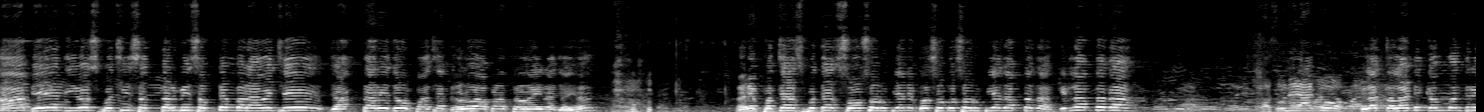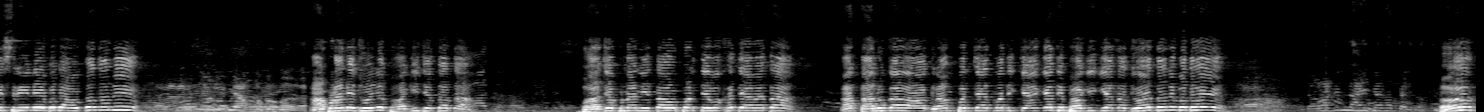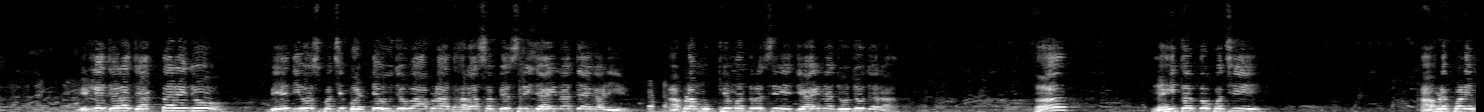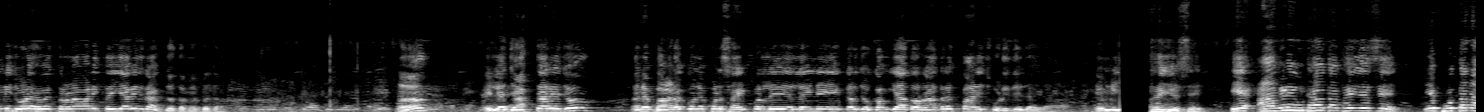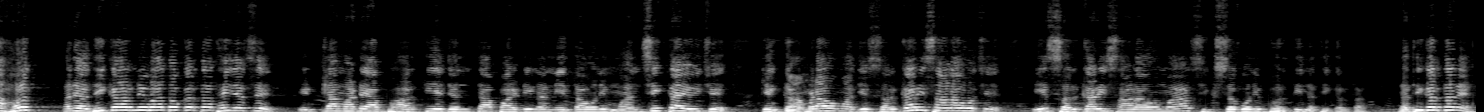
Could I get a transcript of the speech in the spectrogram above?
આ બે દિવસ પછી સત્તરમી સપ્ટેમ્બર આવે છે. જાગતા રેજો પાછા ઘણો આપણા ત્રણાઈ ના જાય હા? અને પચાસ પચાસ સો સો રૂપિયા ને બસો બસો રૂપિયા જ આપતા હતા. કેટલા આપતા હતા? પેલા તલાટી કમ મંત્રી શ્રી ને એ બધા આવતા હતા ને? આપણાને જોઈને ભાગી જતા હતા. ભાજપના નેતાઓ પણ તે વખતે આવ્યા હતા. આ તાલુકા, આ ગ્રામ પંચાયતમાંથી ક્યાં ક્યાંથી ભાગી ગયા હતા જોયા હતા ને બધાએ? હા? એટલે જરા જાગતા રહેજો. બે દિવસ પછી બર્થડે ઉજવવા આપણા ધારાસભ્ય શ્રી જાય ના ત્યાં ગાડી આપણા મુખ્યમંત્રી શ્રી જાય ના જોજો જરા. હા? નહીતર તો પછી આપણે પણ એમની જોડે હવે તણાવવાની તૈયારી જ રાખજો તમે બધા. હા? એટલે જાગતા રહેજો. અને બાળકોને પણ સાઈડ પર લઈ લઈને એ કરજો. કેમ કે આ તો રાત્રે જ પાણી છોડી દે જાય એમની થઈ જશે. એ આંગળી ઉઠાવતા થઈ જશે. એ પોતાના હક અને અધિકારની વાતો કરતા થઈ જશે. એટલા માટે આ ભારતીય જનતા પાર્ટીના નેતાઓની માનસિકતા એવી છે કે ગામડાઓમાં જે સરકારી શાળાઓ છે, એ સરકારી શાળાઓમાં શિક્ષકોની ભરતી નથી કરતા. નથી કરતા ને?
